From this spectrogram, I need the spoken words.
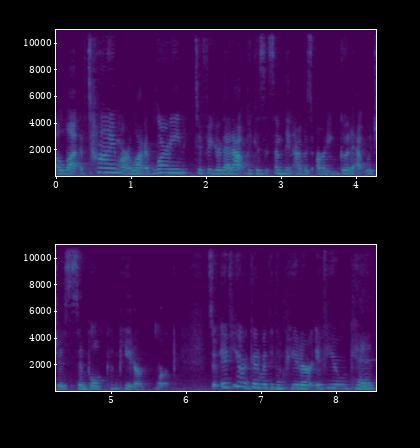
a lot of time or a lot of learning to figure that out because it's something I was already good at, which is simple computer work. So if you're good with a computer, if you can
